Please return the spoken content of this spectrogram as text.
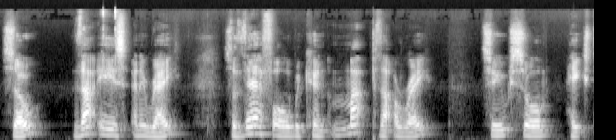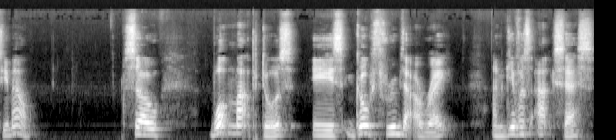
So that is an array. So therefore, we can map that array to some HTML. So what map does is go through that array and give us access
